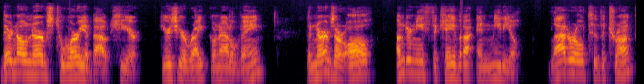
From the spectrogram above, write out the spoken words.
there are no nerves to worry about here. Here's your right gonadal vein. The nerves are all underneath the cava and medial, lateral to the trunk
